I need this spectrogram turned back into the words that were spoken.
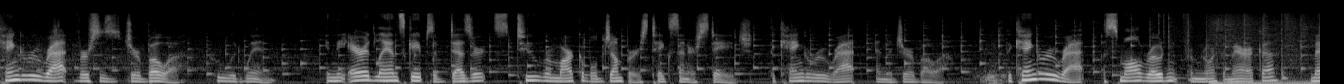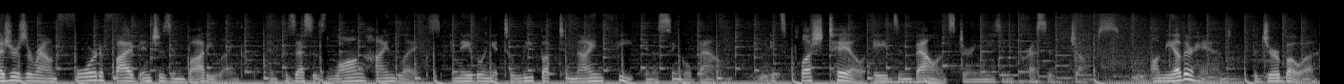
Kangaroo rat versus jerboa. Who would win? In the arid landscapes of deserts, two remarkable jumpers take center stage the kangaroo rat and the jerboa. The kangaroo rat, a small rodent from North America, measures around 4 to 5 inches in body length and possesses long hind legs, enabling it to leap up to 9 feet in a single bound. Its plush tail aids in balance during these impressive jumps. On the other hand, the jerboa,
